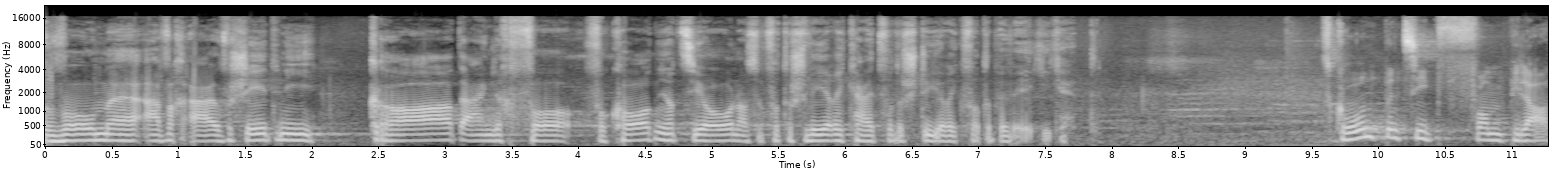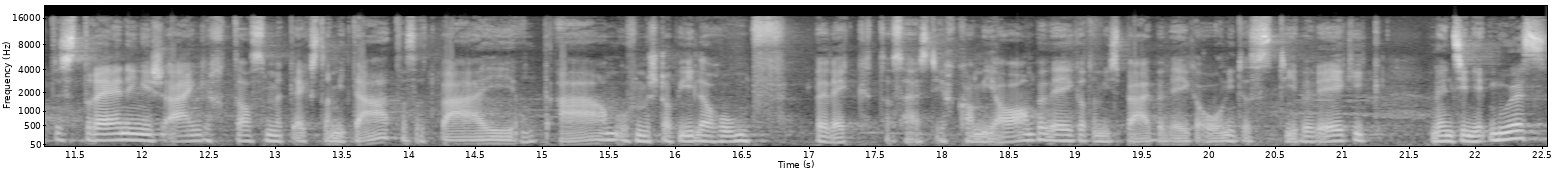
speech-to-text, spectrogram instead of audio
wo man einfach auch verschiedene Grad eigentlich von, von Koordination, also von der Schwierigkeit von der Steuerung von der Bewegung hat. Das Grundprinzip vom Pilates-Training ist eigentlich, dass man die Extremität, also die Beine und die Arme, auf einem stabilen Rumpf bewegt. Das heißt, ich kann meinen Arm bewegen oder mein Bein bewegen, ohne dass die Bewegung, wenn sie nicht muss,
